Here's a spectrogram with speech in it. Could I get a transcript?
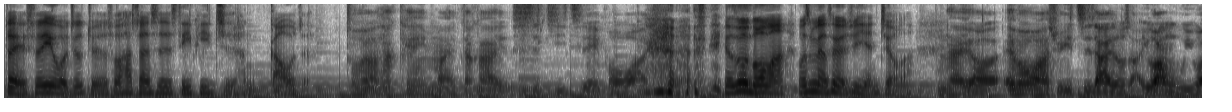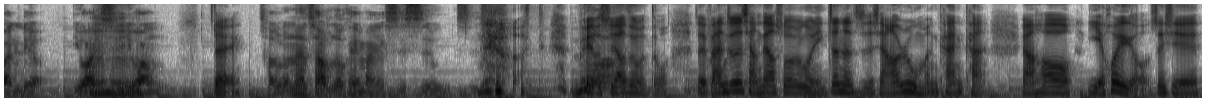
对，所以我就觉得说它算是 CP 值很高的。对啊，它可以买大概十几只 Apple Watch，有这么多吗？我是没有特别去研究了。应该有 Apple Watch 一只大概多少？一万五、一万六、一万四、一万五，对，差不多，那差不多可以买个十四五只。没有需要这么多。对，反正就是强调说，如果你真的只是想要入门看看，然后也会有这些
